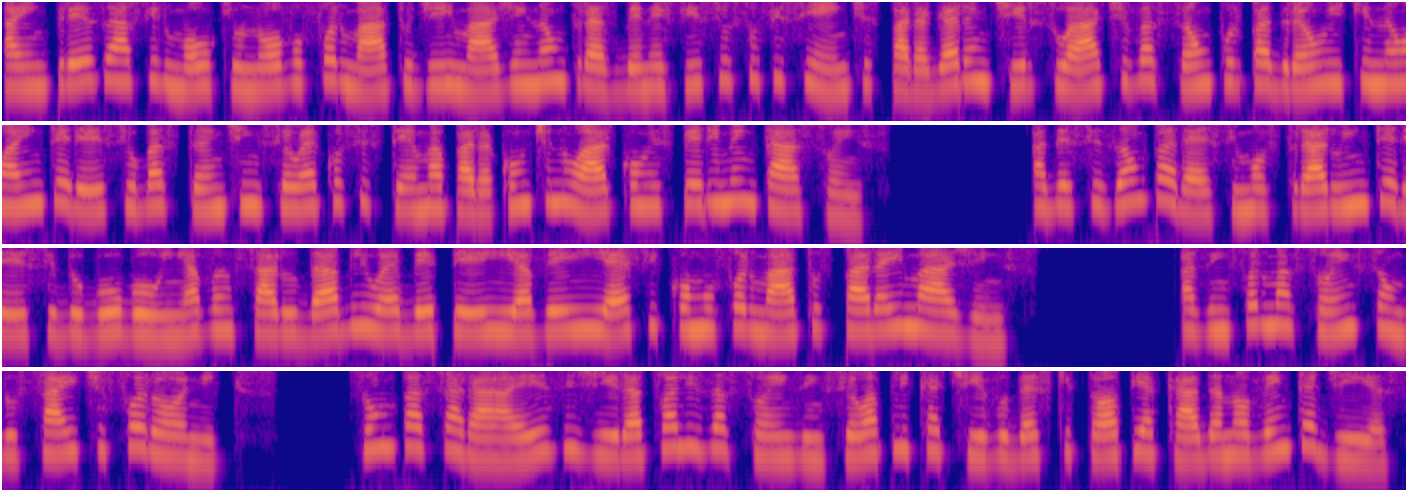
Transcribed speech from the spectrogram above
A empresa afirmou que o novo formato de imagem não traz benefícios suficientes para garantir sua ativação por padrão e que não há interesse o bastante em seu ecossistema para continuar com experimentações. A decisão parece mostrar o interesse do Google em avançar o WebP e a VIF como formatos para imagens. As informações são do site Foronix. Zoom passará a exigir atualizações em seu aplicativo desktop a cada 90 dias.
